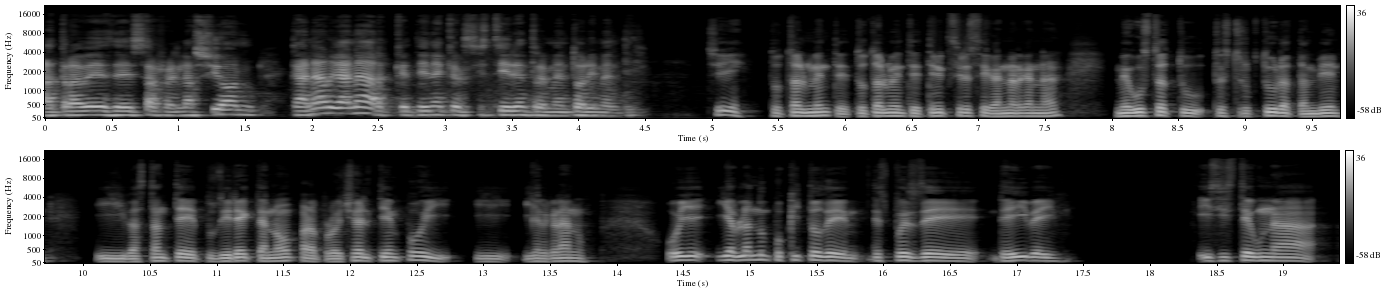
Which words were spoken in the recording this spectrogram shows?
a través de esa relación ganar-ganar que tiene que existir entre mentor y mentí. Sí, totalmente, totalmente. Tiene que ser ese ganar-ganar. Me gusta tu, tu, estructura también y bastante pues, directa, ¿no? Para aprovechar el tiempo y, y, y, el grano. Oye, y hablando un poquito de después de, de eBay, hiciste una,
